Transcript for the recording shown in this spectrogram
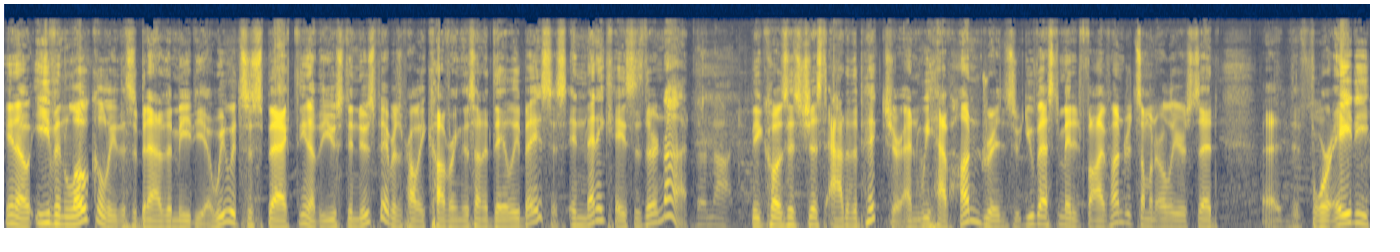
you know, even locally, this has been out of the media. We would suspect, you know, the Houston newspapers are probably covering this on a daily basis. In many cases, they're not. They're not. Because it's just out of the picture. And we have hundreds. You've estimated 500. Someone earlier said uh, 480,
